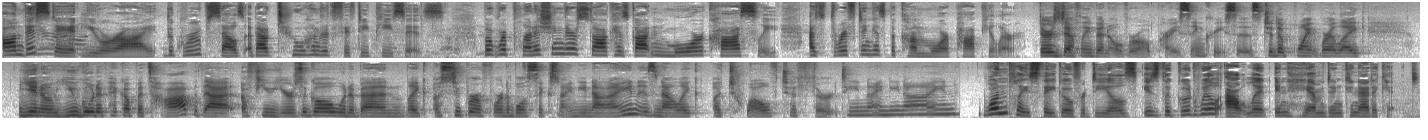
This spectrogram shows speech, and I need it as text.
On this day at URI, the group sells about 250 pieces. But replenishing their stock has gotten more costly as thrifting has become more popular. There's definitely been overall price increases to the point where like you know, you go to pick up a top that a few years ago would have been like a super affordable $6.99 is now like a 12 to $13.99. One place they go for deals is the Goodwill outlet in Hamden, Connecticut.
